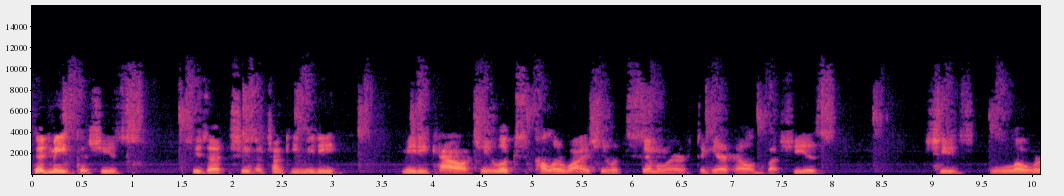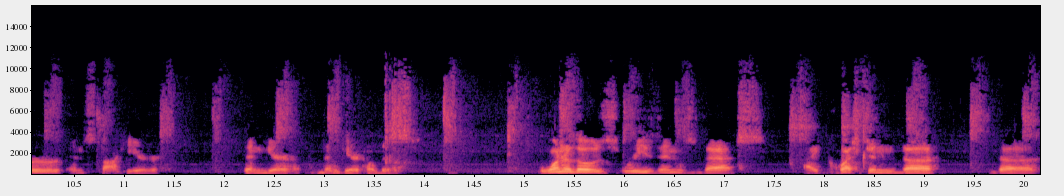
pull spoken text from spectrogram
good meat because she's she's a she's a chunky meaty meaty cow. She looks color wise, she looks similar to Gerhild, but she is she's lower and stockier than Gear than Gerhild is one of those reasons that I question the the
